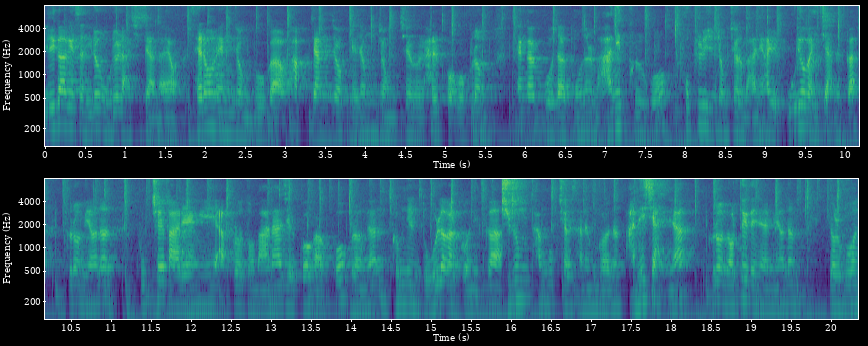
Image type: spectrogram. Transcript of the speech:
일각에서는 이런 우려를 하시잖아요. 새로운 행정부가 확장적 재정 정책을 할 거고 그럼 생각보다 돈을 많이 풀고 포퓰리즘 정책을 많이 할 우려가 있지 않을까? 그러면은 국채 발행이 앞으로 더 많아질 것 같고 그러면 금리는 또 올라갈 거니까 지금 한국채를 사는 거는 아니지 않냐? 그러면 어떻게 되냐면은 결국은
